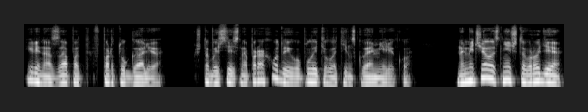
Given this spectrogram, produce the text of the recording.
или на запад, в Португалию, чтобы сесть на пароходы и уплыть в Латинскую Америку. Намечалось нечто вроде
